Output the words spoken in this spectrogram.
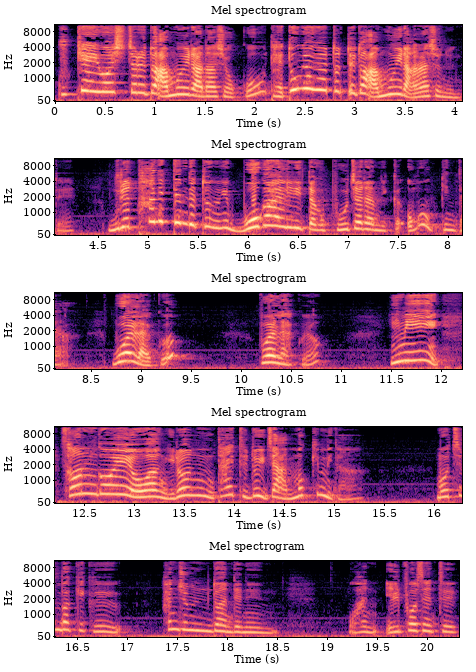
국회의원 시절에도 아무 일 안 하셨고 대통령이었던 때도 아무 일 안 하셨는데 무려 탄핵된 대통령이 뭐가 할 일이 있다고 보좌를 합니까? 어머 웃긴다. 뭐 할라고? 뭐 할라고요? 이미 선거의 여왕 이런 타이틀도 이제 안 먹힙니다. 뭐 친박계 그한 줌도 안 되는 뭐 한 1%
